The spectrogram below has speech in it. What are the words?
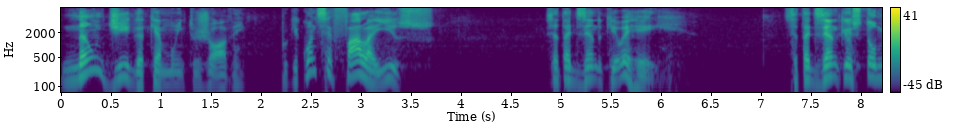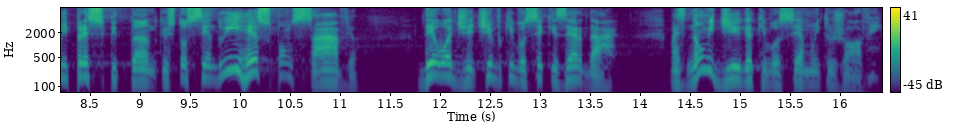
Não diga que é muito jovem, porque quando você fala isso, você está dizendo que eu errei. Você está dizendo que eu estou me precipitando, que eu estou sendo irresponsável. Dê o adjetivo que você quiser dar mas não me diga que você é muito jovem.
